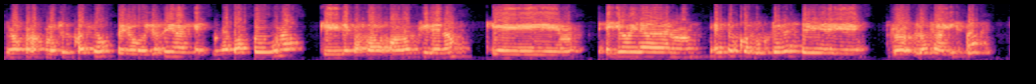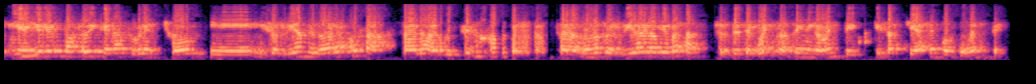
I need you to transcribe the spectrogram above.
no conozco muchos casos, pero yo soy en Argentina, pasó uno que le pasó a unos chilenos que ellos eran estos conductores de los realistas y a ellos les pasó y quedan súper en shock y, y se olvidan de todas las cosas, o sea, son supuestas. O sea, uno se olvida de lo que pasa, se te secuestran técnicamente quizás qué hacen con tu mente.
